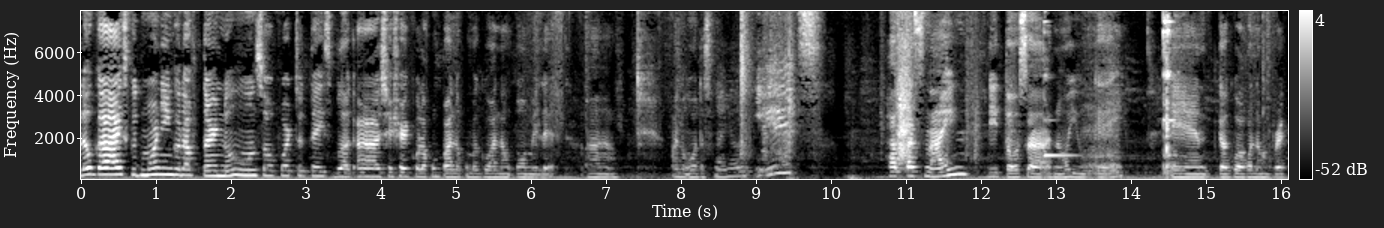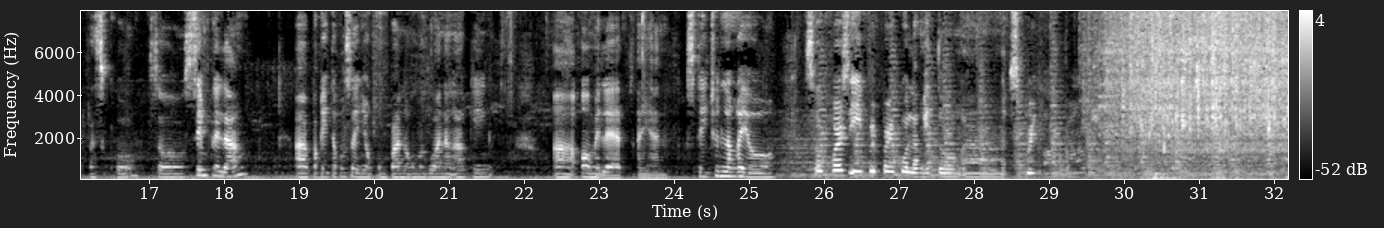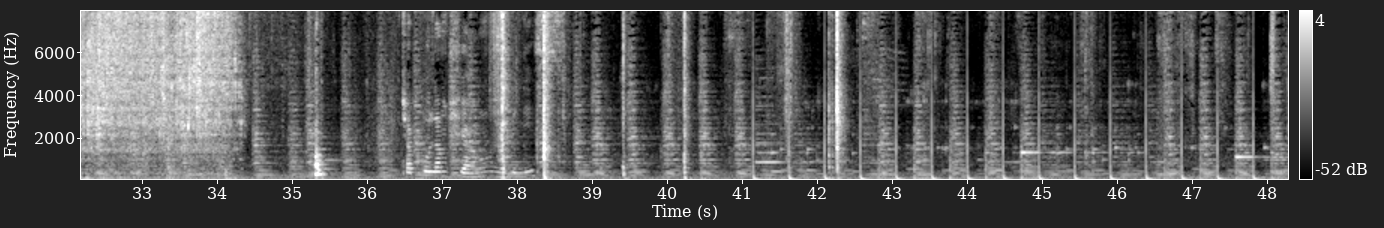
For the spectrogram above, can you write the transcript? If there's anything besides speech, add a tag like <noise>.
Hello guys! Good morning, good afternoon. So for today's vlog, uh, share ko lang kung paano ko ng omelette. Uh, anong oras ngayon? It's half past 9 dito sa ano UK. And gagawa ko ng breakfast ko. So simple lang. Uh, pakita ko sa inyo kung paano ko ng aking uh, omelette. Ayan. Stay tuned lang kayo. So first, i-prepare ko lang itong uh, spring onion. Chop ko lang siya. Mabilis.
